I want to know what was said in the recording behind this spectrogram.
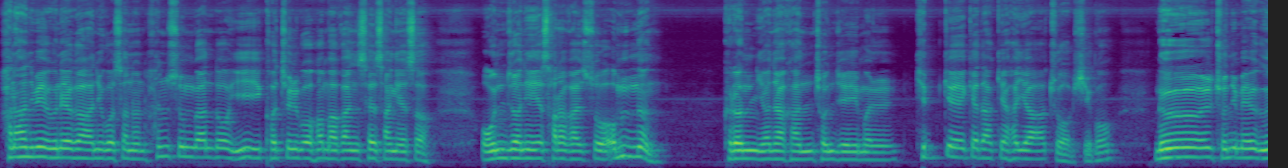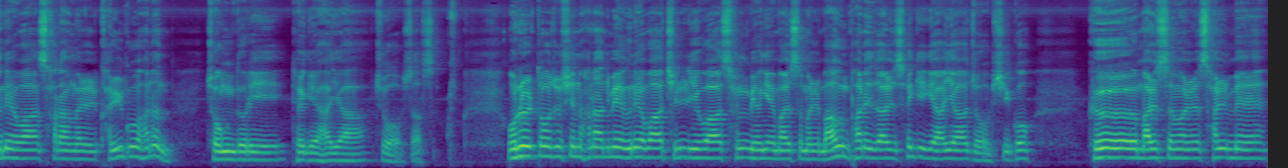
하나님의 은혜가 아니고서는 한순간도 이 거칠고 험악한 세상에서 온전히 살아갈 수 없는 그런 연약한 존재임을 깊게 깨닫게 하여 주옵시고 늘 주님의 은혜와 사랑을 갈구하는 종들이 되게 하여 주옵소서. 오늘 또 주신 하나님의 은혜와 진리와 생명의 말씀을 마음판에 잘 새기게 하여 주옵시고 그 말씀을 삶의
